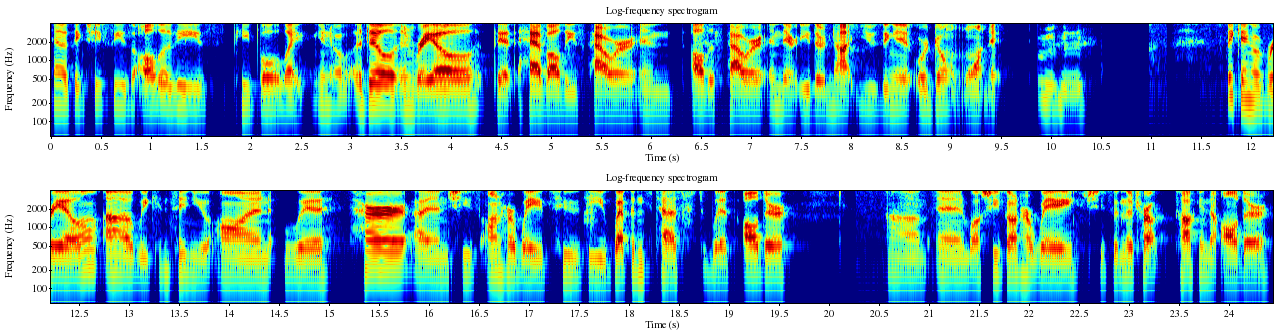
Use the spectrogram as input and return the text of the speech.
And I think she sees all of these people like, you know, Adil and Raelle that have all these power and all this power and they're either not using it or don't want it. Mm-hmm. Speaking of Raelle, uh, we continue on with her and she's on her way to the weapons test with Alder. Um, and while she's on her way, she's in the truck talking to Alder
